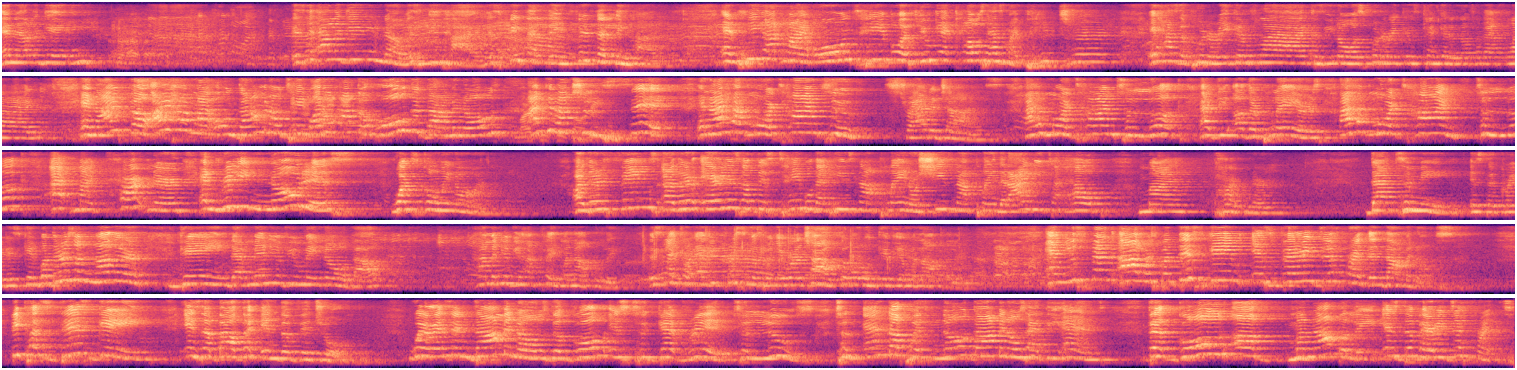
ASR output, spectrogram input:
and Allegheny. Is it Allegheny? No, it's Lehigh. It's Fifth and Lehigh. Fifth and Lehigh. And he got my own table. If you get close, it has my picture. It has a Puerto Rican flag, because you know us Puerto Ricans can't get enough of that flag. And I felt I have my own domino table. I don't have to hold the dominoes. I can actually sit and I have more time to strategize. I have more time to look at the other players. I have more time to look at my partner and really notice what's going on. Are there things, are there areas of this table that he's not playing or she's not playing that I need to help my partner? That to me is the greatest game. But there's another game that many of you may know about. How many of you have played Monopoly? It's like for every Christmas when you were a child, someone will give you a Monopoly. And you spend hours, but this game is very different than dominoes. Because this game is about the individual. Whereas in dominoes, the goal is to get rid, to lose, to end up with no dominoes at the end. The goal of Monopoly is the very different.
